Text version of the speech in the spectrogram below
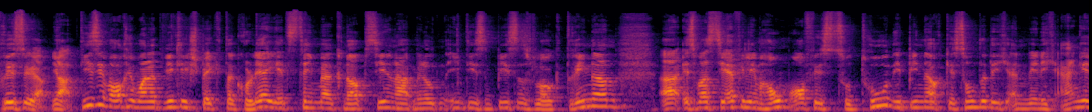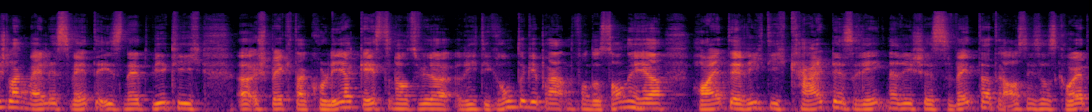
Friseur. Ja, diese Woche war nicht wirklich spektakulär. Jetzt sind wir knapp 7,5 Minuten in diesem Business Vlog drinnen. Äh, es war sehr viel im Homeoffice zu tun. Ich bin auch gesundheitlich ein wenig angeschlagen, weil das Wetter ist nicht wirklich äh, spektakulär. Gestern hat es wieder richtig runtergebraten von der Sonne her. Heute richtig kaltes, regnerisches Wetter. Draußen ist es kalt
